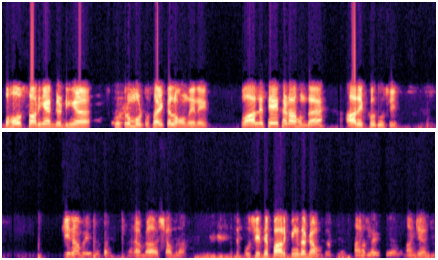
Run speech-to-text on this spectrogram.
ਬਹੁਤ ਸਾਰੀਆਂ ਗੱਡੀਆਂ ਸਕੂਟਰ ਮੋਟਰਸਾਈਕਲ ਆਉਂਦੇ ਨੇ। ਸਵਾਲ ਇੱਥੇ ਖੜਾ ਹੁੰਦਾ ਆਹ ਦੇਖੋ ਤੁਸੀਂ। ਕੀ ਨਾਮ ਹੈ ਜੀ ਤੁਹਾਡਾ? ਮੇਰਾ ਨਾਮ ਸ਼ਾਬੜਾ ਤੇ ਤੁਸੀਂ ਇੱਥੇ ਪਾਰਕਿੰਗ ਦਾ ਕੰਮ ਕਰਦੇ ਹੋ? ਆਹ ਹਾਂਜੀ। side ਤੇ ਆ ਜਾਓ। ਹਾਂਜੀ ਹਾਂਜੀ।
